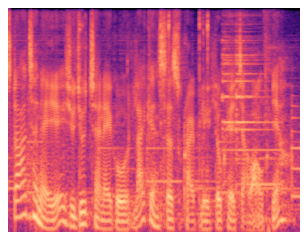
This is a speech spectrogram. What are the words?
Star Channel ရဲ့ YouTube Channel ကို Like and Subscribe လေးလုပ်ခဲ့ကြပါဦးခင်ဗျာ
